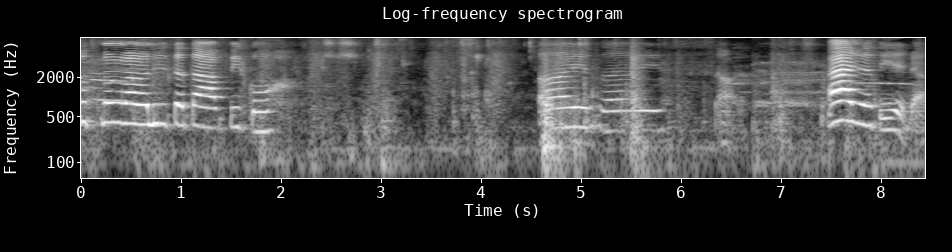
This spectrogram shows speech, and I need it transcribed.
cute ng mga nitatapi ko. Ay, ay, ay, natira.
